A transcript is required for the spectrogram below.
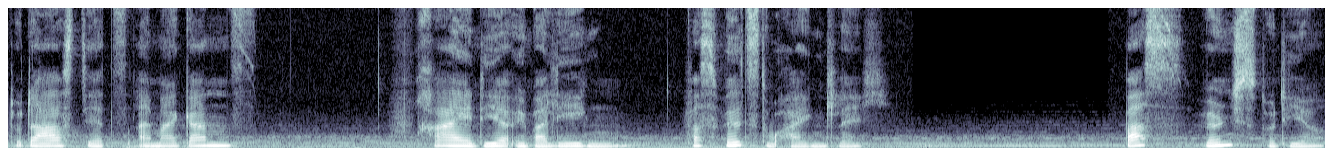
Du darfst jetzt einmal ganz frei dir überlegen, was willst du eigentlich? Was wünschst du dir?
